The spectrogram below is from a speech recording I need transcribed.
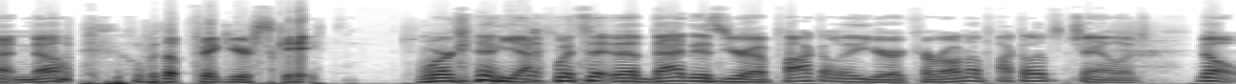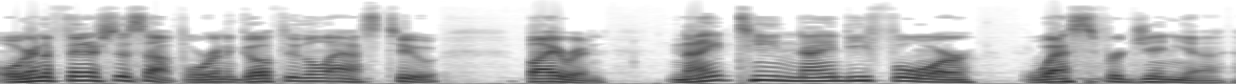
no. with a figure skate. We're gonna, yeah, with it, uh, that is your apocalypse, your Corona apocalypse challenge. No, we're gonna finish this up. We're gonna go through the last two. Byron, 1994, West Virginia.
